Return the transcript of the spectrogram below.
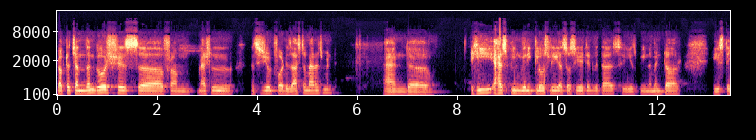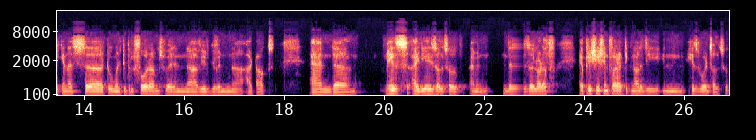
Dr. Chandan Ghosh is uh, from National Institute for Disaster Management, and uh, he has been very closely associated with us. He has been a mentor. He's taken us uh, to multiple forums wherein uh, we've given uh, our talks, and uh, his idea is also. I mean, there is a lot of appreciation for our technology in his words also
